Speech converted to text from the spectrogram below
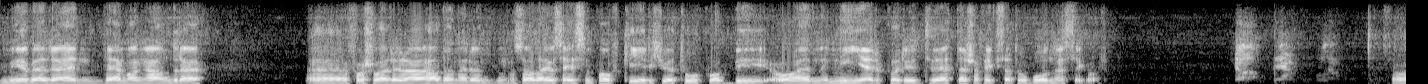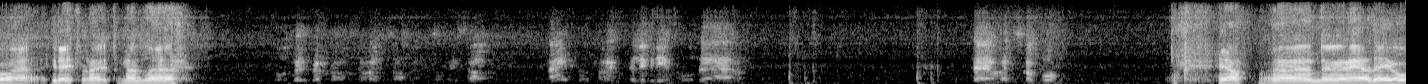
mye bedre enn det mange andre eh, forsvarere hadde denne runden. Så hadde jeg jo 16 på Ofkir, 22 på By og en nier på Ruud Tveter, som fikk seg to bonus i går. Så uh, greit fornøyd. Men eh, få. ja, eh, nå er det jo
